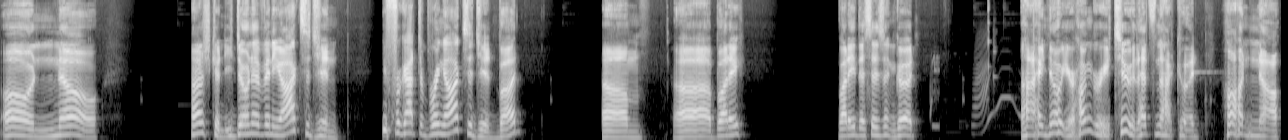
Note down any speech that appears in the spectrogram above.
Oh no. Hushkin, you don't have any oxygen. You forgot to bring oxygen, bud. Um, uh, buddy. Buddy, this isn't good. I know you're hungry too. That's not good. Oh no.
